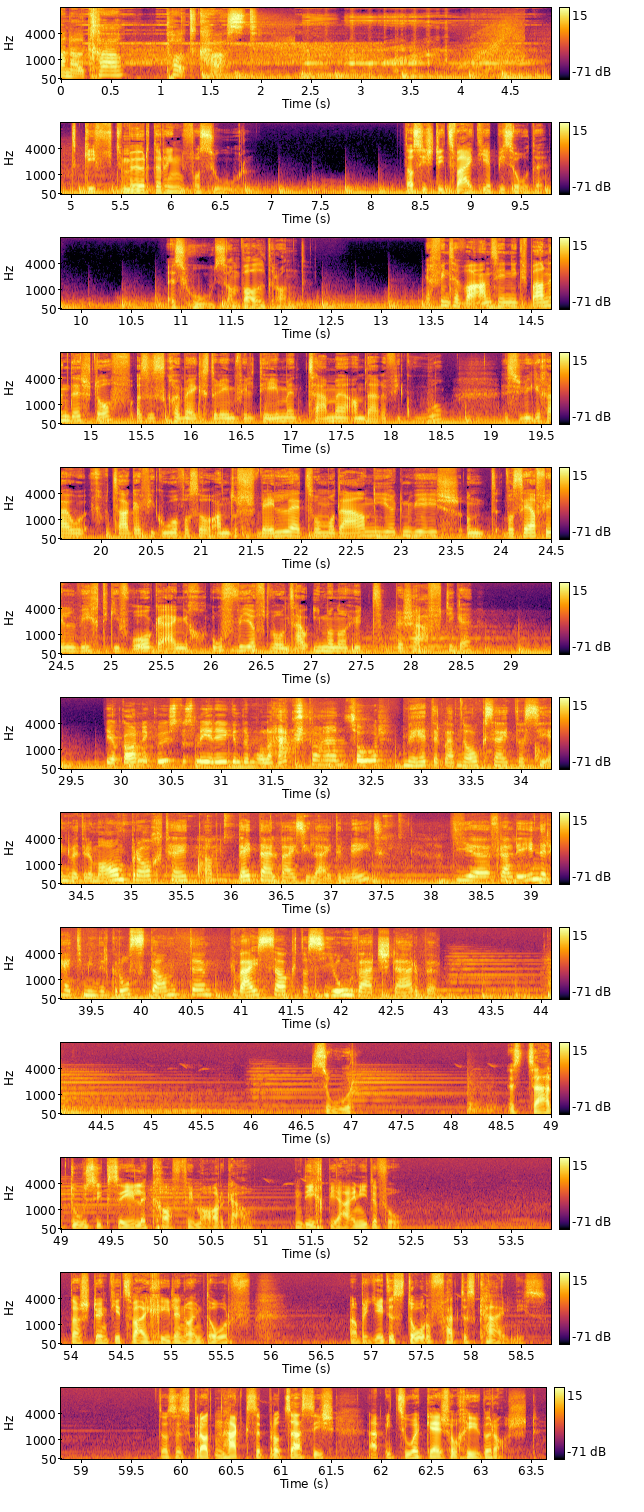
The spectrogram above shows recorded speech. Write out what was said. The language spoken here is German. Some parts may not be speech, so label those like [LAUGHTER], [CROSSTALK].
Kanal K Podcast. Die Giftmörderin von Sur. Das ist die zweite Episode. Ein Haus am Waldrand. Ich finde es ein wahnsinnig spannender Stoff. Also es kommen extrem viele Themen zusammen an dieser Figur. Es ist wirklich auch, ich würde sagen, eine Figur, die so an der Schwelle zur Moderne irgendwie ist und die sehr viele wichtige Fragen eigentlich aufwirft, die uns auch immer noch heute beschäftigen. Ich habe gar nicht gewusst, dass wir irgendwann mal eine Hex hatten. So. Mir hat er glaube noch gesagt, dass sie entweder einen Mann umgebracht hat, aber Detail weiß ich leider nicht. Die äh, Frau Lehner hat meiner Großtante geweissagt, dass sie jung wird sterben. Sur. Ein 10.000 Seelenkaff im Aargau. Und ich bin eine davon. Da stehen die zwei Kiele noch im Dorf. Aber jedes Dorf hat ein Geheimnis. Dass es gerade ein Hexenprozess ist, hat mich zugegeben schon ein überrascht.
